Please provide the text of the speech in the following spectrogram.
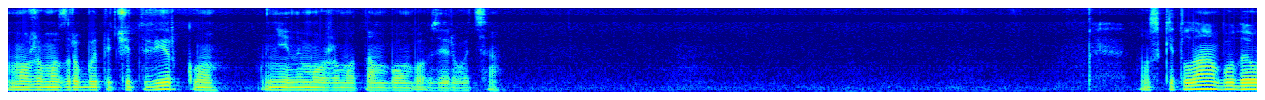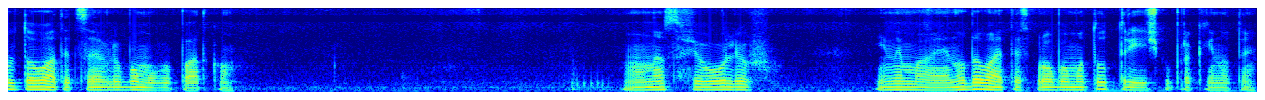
Можемо зробити четвірку. Ні, не можемо, там бомба взірветься. У скітла буде ультувати, це в будь-якому випадку. У нас фіолів і немає. Ну давайте спробуємо тут трієчку прокинути.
